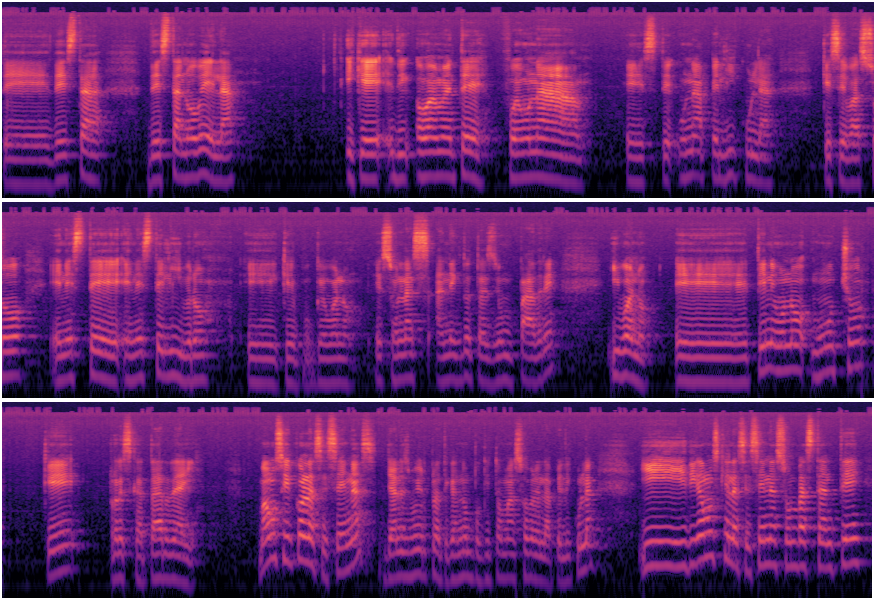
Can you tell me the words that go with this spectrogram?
de, esta, de esta novela, y que obviamente fue una, este, una película que se basó en este, en este libro, eh, que, que, bueno, son las anécdotas de un padre. Y bueno, eh, tiene uno mucho que rescatar de ahí. Vamos a ir con las escenas, ya les voy a ir platicando un poquito más sobre la película. Y digamos que las escenas son bastante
